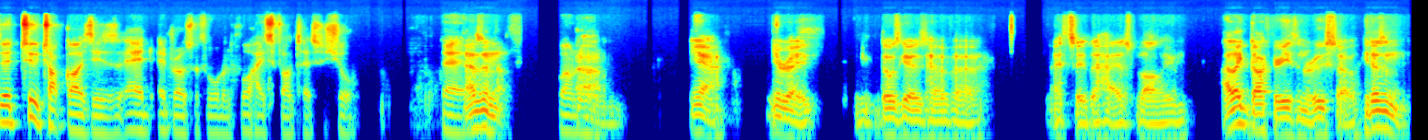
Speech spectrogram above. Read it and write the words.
the two top guys is Ed Ed Rosenthal and Jorge Cervantes for sure. They're As well known. Um, yeah, you're right. Those guys have, uh, I'd say, the highest volume. I like Dr. Ethan Russo. He doesn't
